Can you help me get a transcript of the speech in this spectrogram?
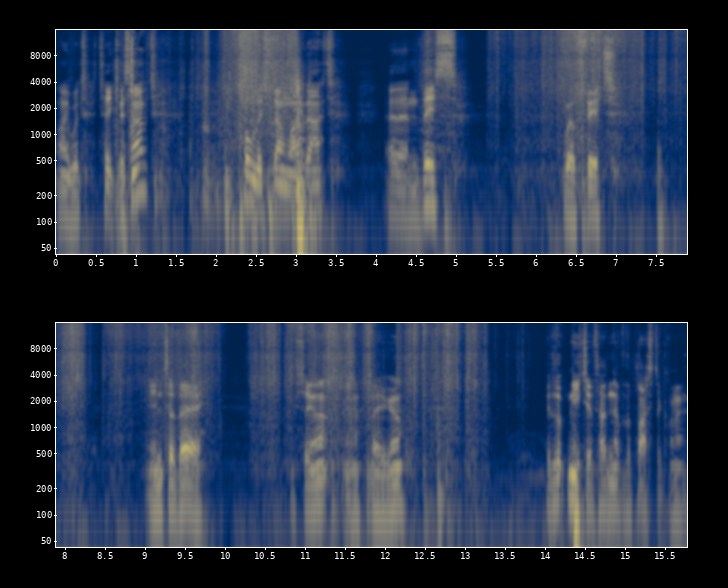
I would take this out, pull this down like that, and then this will fit into there. You see that? Yeah, there you go. It'd look neat if it hadn't have the plastic on it.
